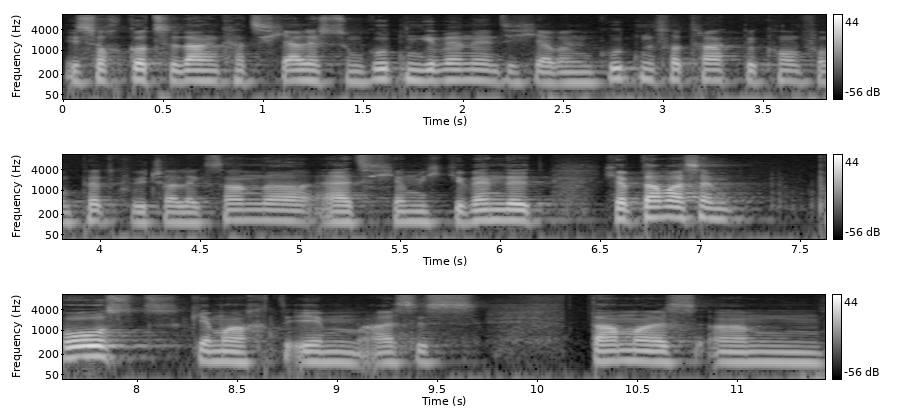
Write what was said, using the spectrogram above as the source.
ist auch Gott sei Dank, hat sich alles zum Guten gewendet. Ich habe einen guten Vertrag bekommen von Petkovic Alexander, er hat sich an mich gewendet. Ich habe damals einen Post gemacht, eben als es damals ähm,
